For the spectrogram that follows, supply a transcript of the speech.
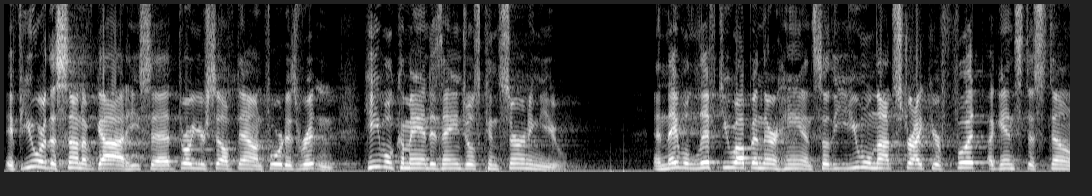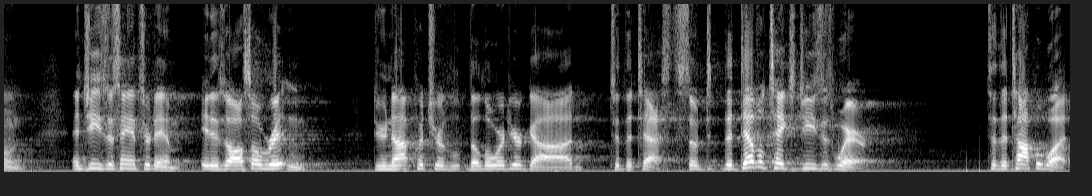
If you are the Son of God, he said, throw yourself down, for it is written, He will command His angels concerning you, and they will lift you up in their hands, so that you will not strike your foot against a stone. And Jesus answered him, It is also written, Do not put your, the Lord your God to the test. So the devil takes Jesus where? To the top of what?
